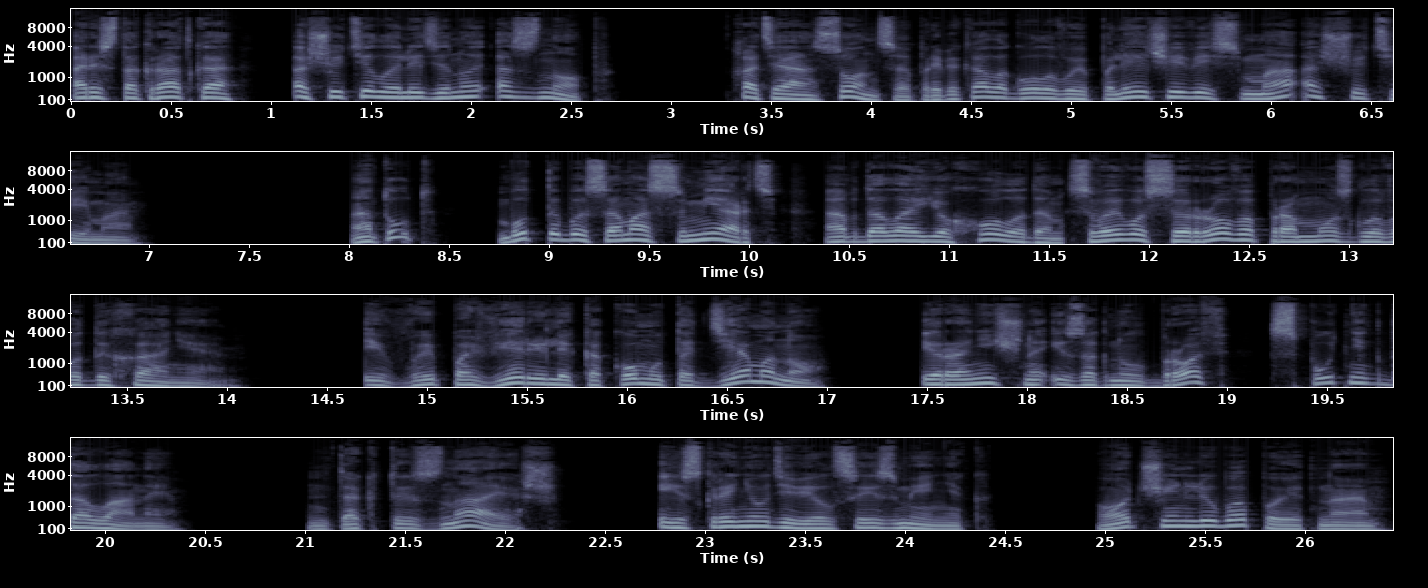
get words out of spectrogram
аристократка ощутила ледяной озноб, хотя солнце припекало голову и плечи весьма ощутимо. А тут будто бы сама смерть обдала ее холодом своего сырого промозглого дыхания. «И вы поверили какому-то демону?» — иронично изогнул бровь спутник Даланы. «Так ты знаешь», — искренне удивился изменник. «Очень любопытно».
